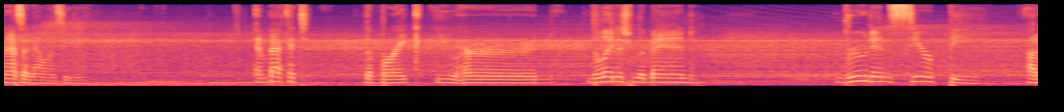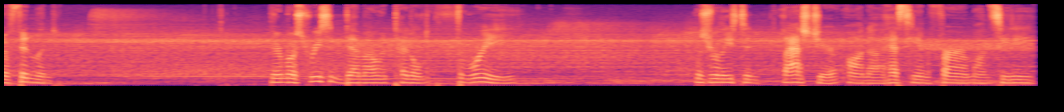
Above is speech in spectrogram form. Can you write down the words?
And that's out now on CD. And back at the break, you heard the latest from the band Ruden Sirpi out of Finland. Their most recent demo, entitled 3, was released in last year on uh, Hessian Firm on CD.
